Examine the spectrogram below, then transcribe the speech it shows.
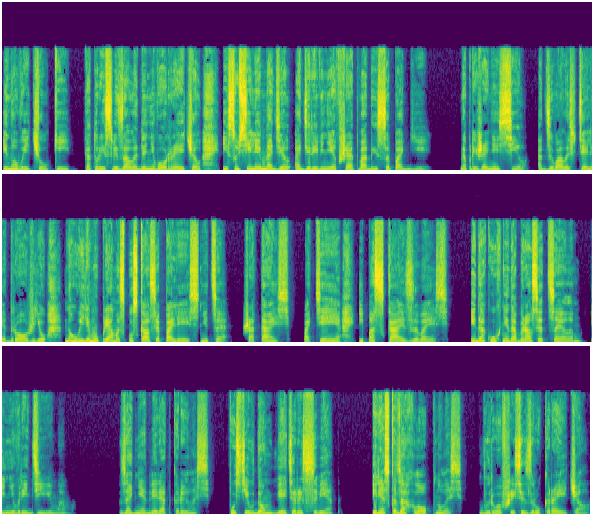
и новые чулки, которые связала для него Рэйчел, и с усилием надел одеревневшие от воды сапоги. Напряжение сил отзывалось в теле дрожью, но Уильям упрямо спускался по лестнице, шатаясь, потея и поскальзываясь, и до кухни добрался целым и невредимым. Задняя дверь открылась, пустив в дом ветер и свет, и резко захлопнулась, вырвавшись из рук Рэйчел.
